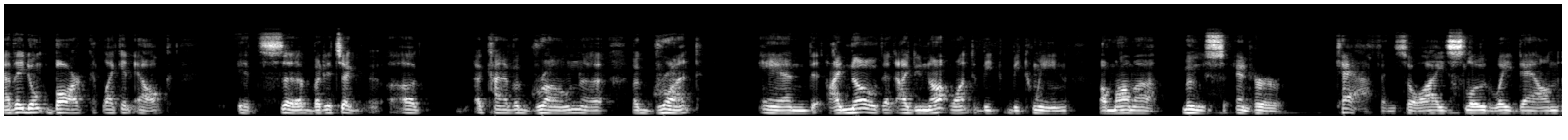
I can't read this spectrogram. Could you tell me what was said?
Now they don't bark like an elk, it's uh, but it's a, a, a kind of a groan, a, a grunt, and I know that I do not want to be between a mama moose and her calf. And so I slowed way down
